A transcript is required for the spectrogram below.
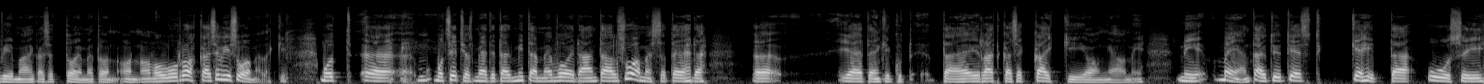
viimeaikaiset toimet on, on, on ollut rohkaisevia Suomellekin. Mutta mut sitten jos mietitään, että mitä me voidaan täällä Suomessa tehdä, ja etenkin kun tämä ei ratkaise kaikkia ongelmia, niin meidän täytyy tietysti kehittää uusia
